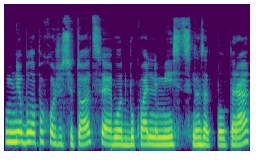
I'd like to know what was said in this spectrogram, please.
У меня была похожая ситуация, вот буквально месяц назад, полтора.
